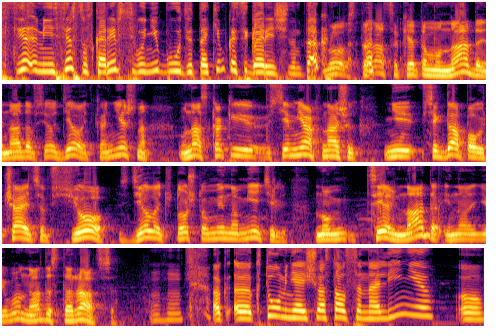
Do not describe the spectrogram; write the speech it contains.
стараться... министерства, скорее всего, не будет таким категоричным, так? Но стараться к этому надо, и надо все делать. Конечно, у нас, как и в семьях наших, не всегда получается все сделать то, что мы наметили. Но цель надо, и на его надо стараться. Угу. Кто у меня еще остался на линии? Э,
